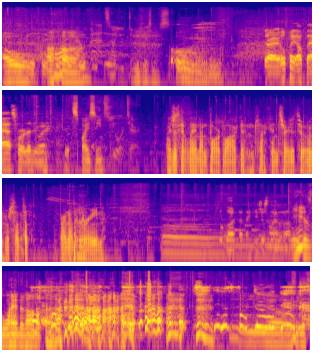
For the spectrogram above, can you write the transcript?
Oh. Oh, That's how you do business. Oh. Alright, he'll pay up the ass for it anyway. it's spicy. It's your turn. I just gotta land on boardwalk and fucking trade it to him or something. Or another green. Good luck, I think he just landed on it. He just landed on it. He just popped Yo, down. he just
